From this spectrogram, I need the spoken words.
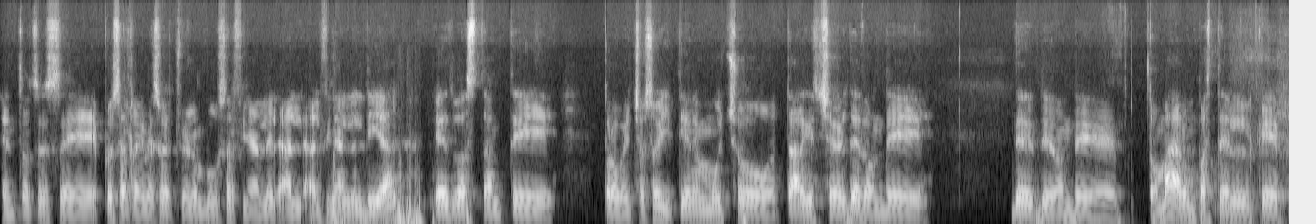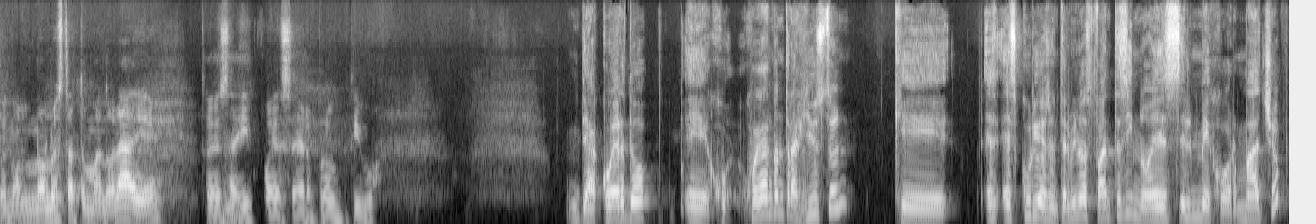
Entonces, eh, pues el regreso de Traylon Burks al final, al, al final del día es bastante provechoso y tiene mucho target share de donde de, de donde tomar un pastel que pues no, no lo está tomando nadie, entonces ahí puede ser productivo. De acuerdo, eh, juegan contra Houston, que es, es, curioso, en términos fantasy no es el mejor matchup.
